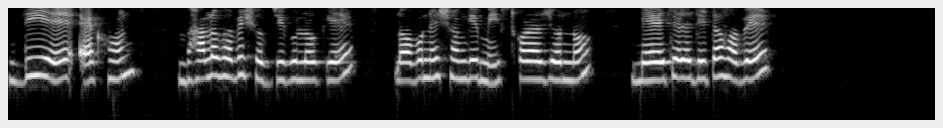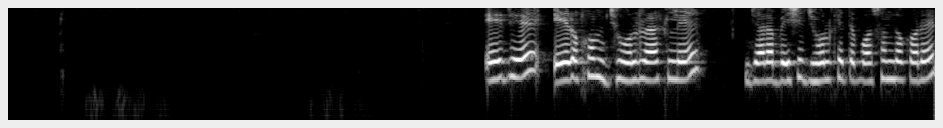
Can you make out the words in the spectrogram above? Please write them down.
দিয়ে এখন ভালোভাবে সবজিগুলোকে লবণের সঙ্গে মিক্সড করার জন্য নেড়ে চেড়ে দিতে হবে। এই যে এরকম ঝোল রাখলে যারা বেশি ঝোল খেতে পছন্দ করেন,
